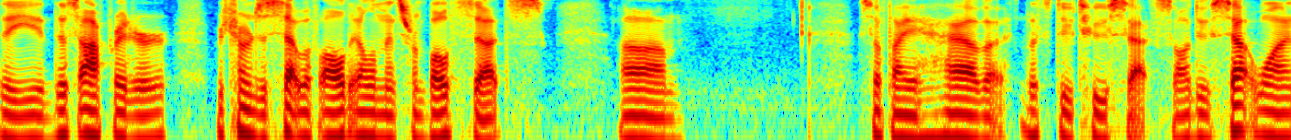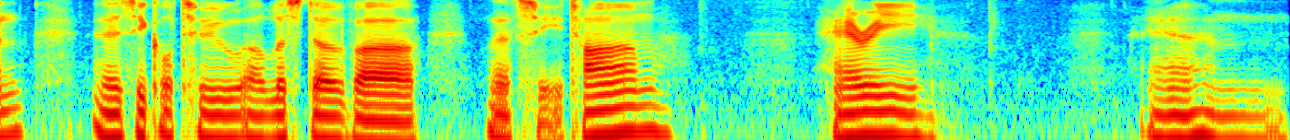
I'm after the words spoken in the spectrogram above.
the this operator returns a set with all the elements from both sets. Um, so if I have, a, let's do two sets. So I'll do set one is equal to a list of, uh, let's see, Tom, Harry, and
